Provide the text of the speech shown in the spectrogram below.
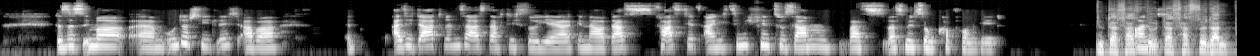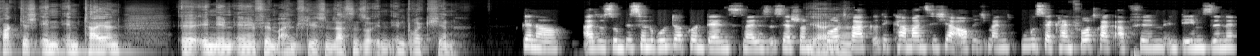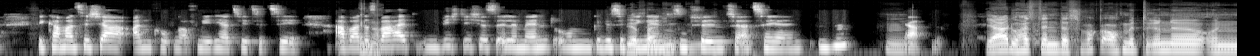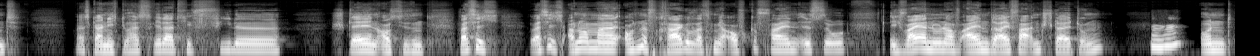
Das ist immer ähm, unterschiedlich, aber äh, als ich da drin saß, dachte ich so, ja, yeah, genau das fasst jetzt eigentlich ziemlich viel zusammen, was, was mir so im Kopf rumgeht. Und das hast und du, das hast du dann praktisch in, in Teilen äh, in, den, in den Film einfließen lassen, so in, in Bröckchen. Genau. Also so ein bisschen runterkondenst, weil es ist ja schon ein Ja, Vortrag, die kann man sich ja auch, ich meine, ich muss ja keinen Vortrag abfilmen in dem Sinne, die kann man sich ja angucken auf Media CCC. Aber das Genau. war halt ein wichtiges Element, um gewisse Wir Dinge in diesem. Film zu erzählen. Mhm. Hm. Ja. Ja, du hast denn das VOG auch mit drinne und weiß gar nicht, du hast relativ viele Stellen aus diesen, was ich, was ich auch noch mal, auch eine Frage, was mir aufgefallen ist, so, ich war ja nun auf allen drei Veranstaltungen Mhm. und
